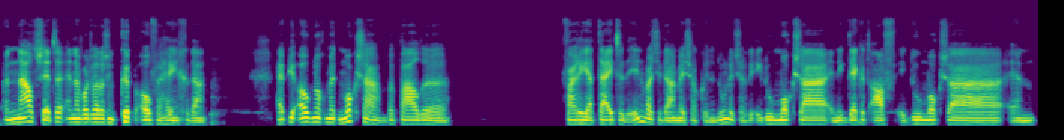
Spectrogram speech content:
een naald zetten en dan wordt wel eens een cup overheen gedaan. Heb je ook nog met moxa bepaalde variëteiten erin, wat je daarmee zou kunnen doen? Dat je zegt, ik doe moxa en ik dek het af, ik doe moxa en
